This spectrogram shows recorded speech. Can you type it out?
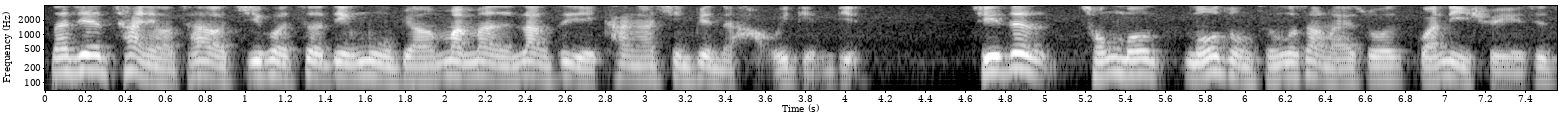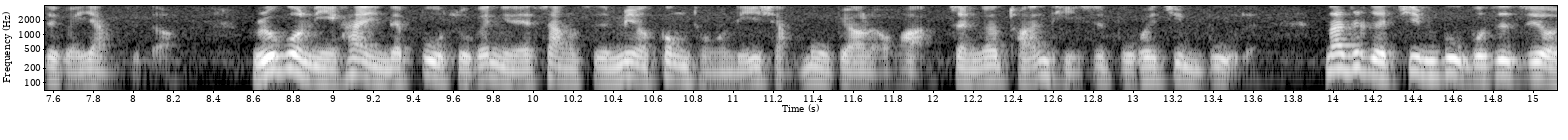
那这些菜鸟才有机会设定目标，慢慢的让自己的抗压性变得好一点点。其实这从某某种程度上来说，管理学也是这个样子的、如果你和你的部属跟你的上司没有共同的理想目标的话，整个团体是不会进步的。那这个进步不是只有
